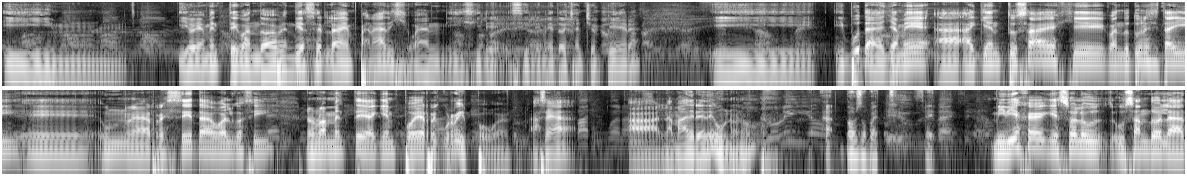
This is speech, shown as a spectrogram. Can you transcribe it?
Y, mm, y obviamente cuando aprendí a hacer la empanada dije, weón, ¿y si le, si le meto chancho en piedra? Y, y puta, llamé a, a quien tú sabes que cuando tú necesitas eh, una receta o algo así, normalmente a quién puedes recurrir, pues, weón. O sea, a la madre de uno, ¿no? Ah, por supuesto. sí. Mi vieja, que solo usando la,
